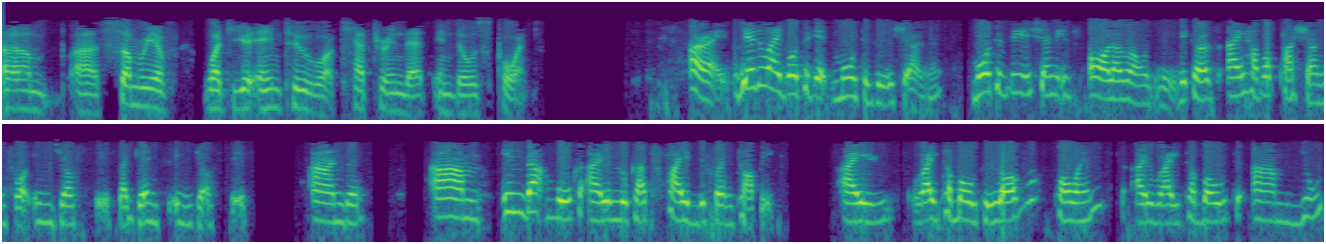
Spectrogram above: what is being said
um, a summary of what you aim to or capture in that in those points. All right. Where do I go to get motivation? Motivation is all around me because I have a passion for injustice, against injustice. And um, in that book, I look at five different topics. I write about love poems. I write about um, youth,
